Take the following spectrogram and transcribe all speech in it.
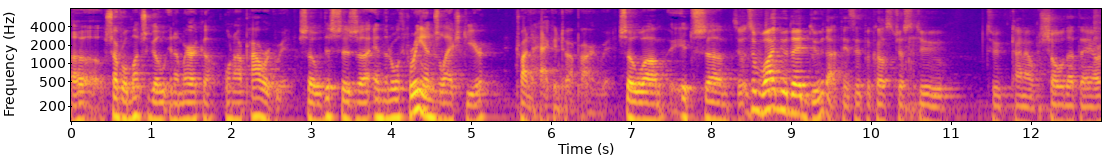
uh, several months ago in America on our power grid. So this is, uh, and the North Koreans last year tried to hack into our power grid. So um, it's um, So, so why do they do that? Is it because just to to kind of show that they are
